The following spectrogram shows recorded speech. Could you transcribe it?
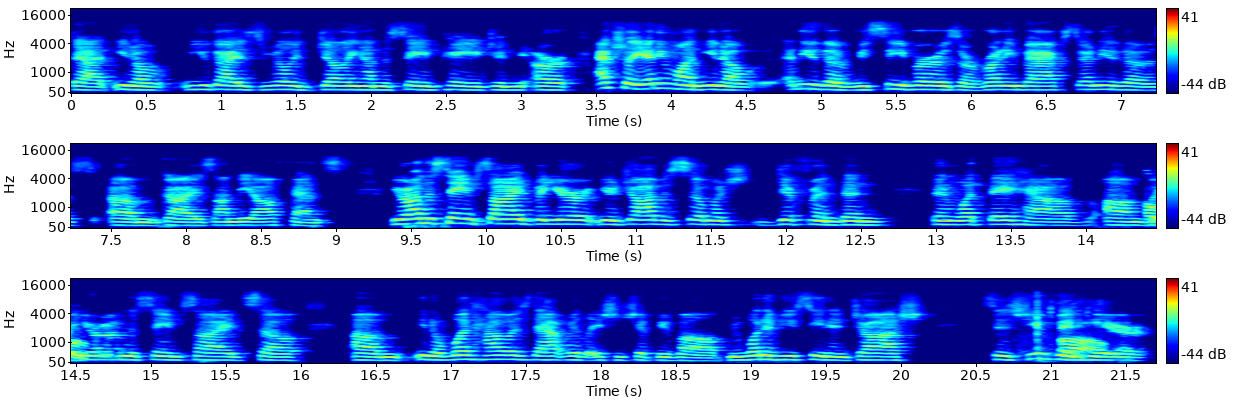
that you know you guys really gelling on the same page and or actually anyone you know any of the receivers or running backs any of those um, guys on the offense you're on the same side, but your your job is so much different than than what they have. Um, but oh. you're on the same side. So um, you know what? How has that relationship evolved, and what have you seen in Josh since you've been oh. here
